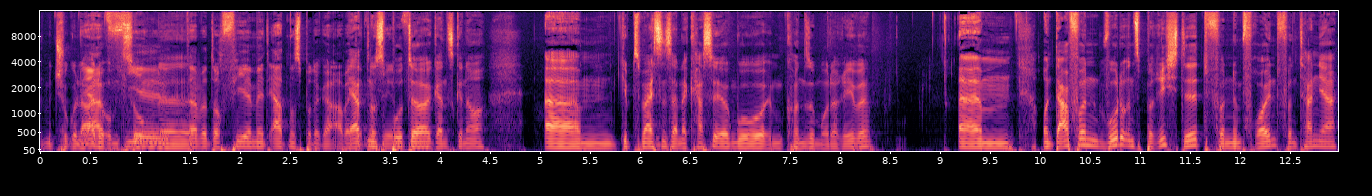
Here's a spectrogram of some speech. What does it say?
mit Schokolade Ja, umzogene Viel, da wird doch viel mit Erdnussbutter gearbeitet. Erdnussbutter, ganz genau. Ähm, Gibt es meistens an der Kasse irgendwo im Konsum oder Rewe. Ähm, und davon wurde uns berichtet von einem Freund von Tanja,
